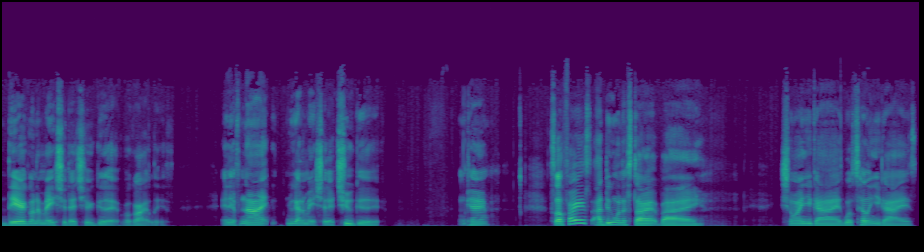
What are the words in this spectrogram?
they're going to make sure that you're good regardless. And if not, you got to make sure that you're good. Okay? So first, I do want to start by showing you guys, well, telling you guys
